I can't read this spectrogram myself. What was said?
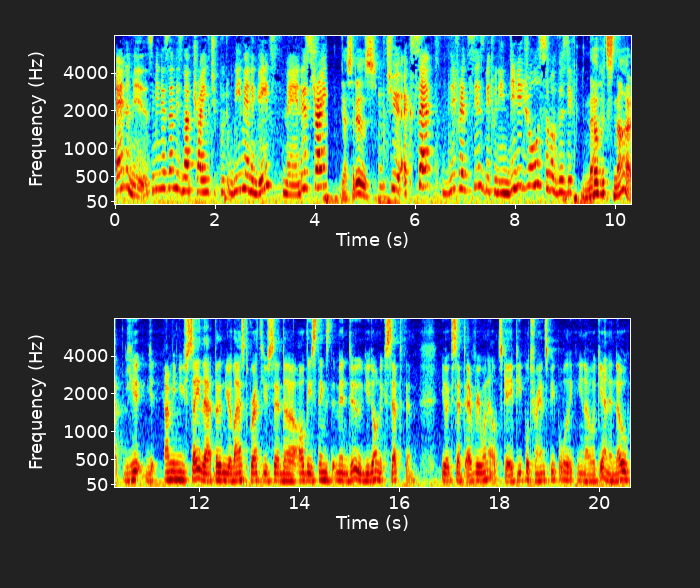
enemies. Feminism is not trying to put women against men. It is trying yes, it is. to accept differences between individuals. Some of those differences No, it's not. You, you I mean, you say that, but in your last breath, you said uh, all these things that men do. You don't accept them. You accept everyone else, gay people, trans people. You know, again, and no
